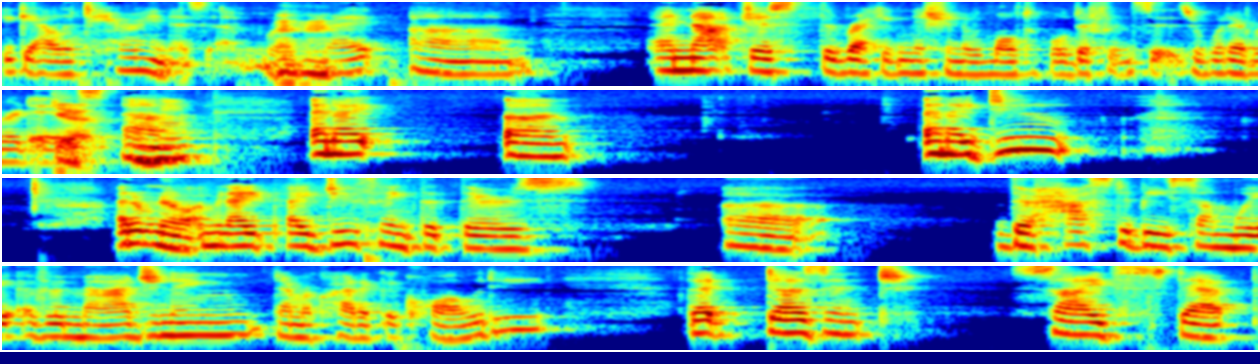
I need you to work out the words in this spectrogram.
egalitarianism, Mm-hmm. right? Um, and not just the recognition of multiple differences or whatever it is. Yeah. Um, and I, um, and I do, I don't know. I mean, I, I do think that there's, uh, there has to be some way of imagining democratic equality that doesn't sidestep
